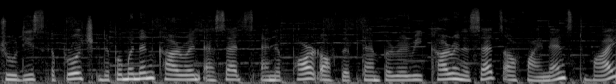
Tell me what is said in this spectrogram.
through this approach, the permanent current assets and a part of the temporary current assets are financed by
